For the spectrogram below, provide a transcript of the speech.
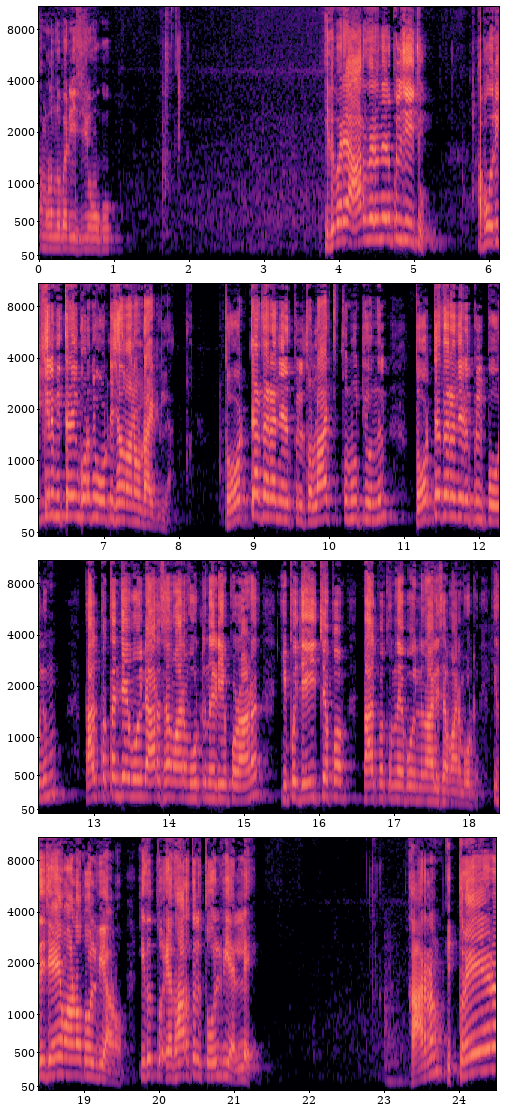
നമ്മളൊന്ന് പരീക്ഷിച്ച് നോക്കൂ. ഇതുവരെ ആറ് തെരഞ്ഞെടുപ്പിൽ ജയിച്ചു. അപ്പോൾ ഒരിക്കലും ഇത്രയും കുറഞ്ഞ വോട്ട് ശതമാനം ഉണ്ടായിട്ടില്ല. തോറ്റ തെരഞ്ഞെടുപ്പിൽ തൊള്ളായിരത്തി തൊണ്ണൂറ്റി ഒന്നിൽ തോറ്റ തെരഞ്ഞെടുപ്പിൽ പോലും നാൽപ്പത്തഞ്ച് പോയിന്റ് ആറ് ശതമാനം വോട്ട് നേടിയപ്പോഴാണ് ഇപ്പോൾ ജയിച്ചപ്പം നാൽപ്പത്തൊന്ന് പോയിന്റ് നാല് ശതമാനം വോട്ട്. ഇത് ജയമാണോ തോൽവിയാണോ? ഇത് യഥാർത്ഥത്തിൽ തോൽവിയല്ലേ? കാരണം ഇത്രയേറെ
